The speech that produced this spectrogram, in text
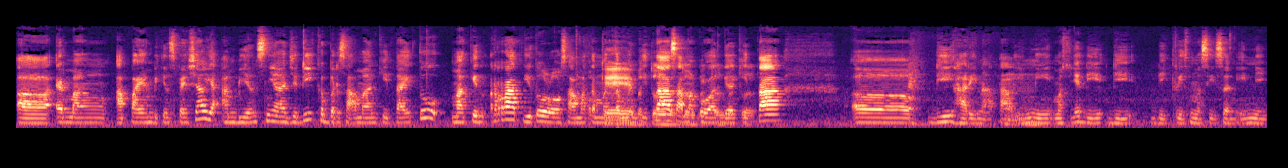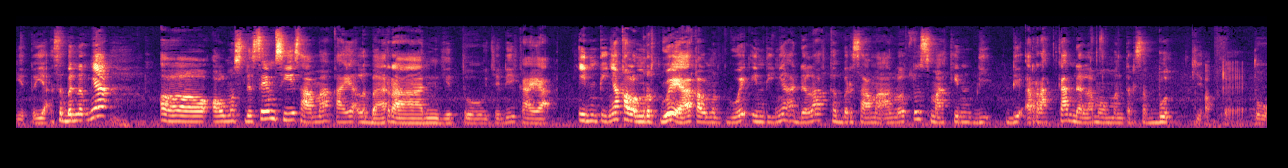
Eh, emang apa yang bikin spesial ya ambience-nya jadi kebersamaan kita itu makin erat gitu loh sama teman-teman betul, kita betul, sama betul, keluarga betul. kita eh, di hari Natal Hmm. ini maksudnya di di di Christmas season ini gitu ya sebenarnya eh, almost the same sih sama kayak Lebaran gitu jadi kayak intinya kalau menurut gue ya kalau menurut gue intinya adalah kebersamaan lo tuh semakin di, dieratkan dalam momen tersebut gitu. Gitu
